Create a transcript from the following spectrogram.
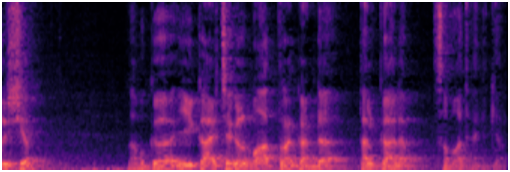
ദൃശ്യം നമുക്ക് ഈ കാഴ്ചകൾ മാത്രം കണ്ട് തൽക്കാലം സമാധാനിക്കാം.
